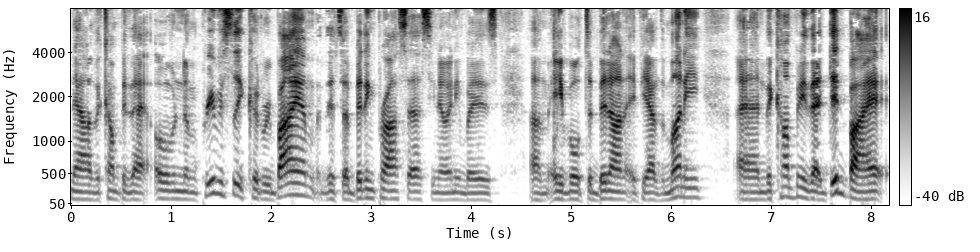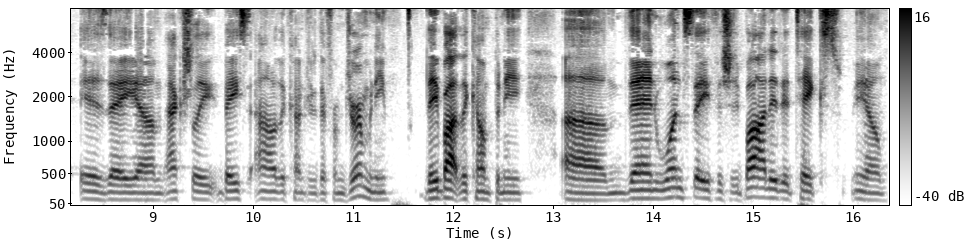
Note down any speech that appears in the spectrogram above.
Now, the company that owned them previously could rebuy them. It's a bidding process. You know, anybody's um, able to bid on it if you have the money. And the company that did buy it is a um, actually based out of the country. They're from Germany. They bought the company. Um, then once they officially bought it, it takes you know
